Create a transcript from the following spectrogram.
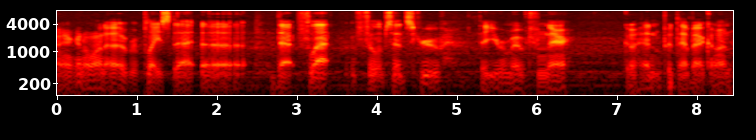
You're to want to replace that uh, that flat Phillips head screw that you removed from there. Go ahead and put that back on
